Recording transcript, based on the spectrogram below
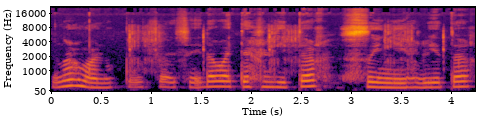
Нормально получається. І давайте глітер, синій глітер.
